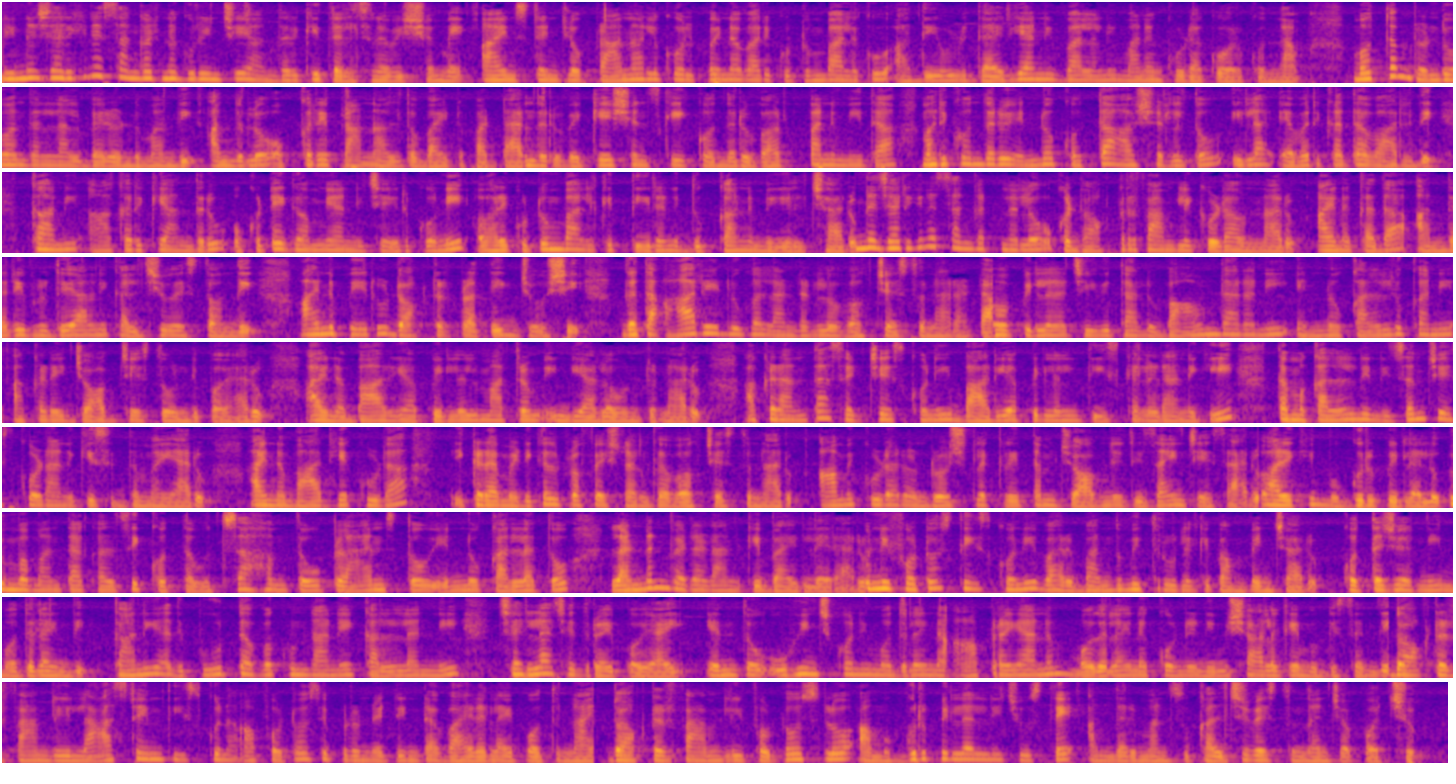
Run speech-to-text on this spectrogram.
నిన్న జరిగిన సంఘటన గురించి అందరికీ తెలిసిన విషయమే. ఆ ఇన్సిడెంట్లో ప్రాణాలు కోల్పోయిన వారి కుటుంబాలకు ఆ దేవుడి ధైర్యాన్ని ఇవ్వాలని మనం కూడా కోరుకుందాం. మొత్తం రెండు వందల నలభై రెండు మంది అందులో ఒక్కరే ప్రాణాలతో బయటపడ్డారు. కొందరు వెకేషన్స్కి కొందరు వర్క్ పని మీద మరికొందరు ఎన్నో కొత్త ఆశలతో ఇలా ఎవరి కథ వారిది. కానీ ఆఖరికి అందరూ ఒకటే గమ్యాన్ని చేరుకొని వారి కుటుంబాలకి తీరని దుఃఖాన్ని మిగిల్చారు. నిన్న జరిగిన సంఘటనలో ఒక డాక్టర్ ఫ్యామిలీ కూడా ఉన్నారు. ఆయన కథ అందరి హృదయాల్ని కలిచివేస్తోంది. ఆయన పేరు డాక్టర్ డాక్టర్ ప్రతీక్ జోషి గత ఆరేళ్ళుగా లండన్లో వర్క్ చేస్తున్నారట. తమ పిల్లల జీవితాలు బాగుండాలని ఎన్నో కలలు కని అక్కడే జాబ్ చేస్తూ ఉండిపోయారు. ఆయన భార్య పిల్లలు మాత్రం ఇండియాలో ఉంటున్నారు. అక్కడంతా సెట్ చేసుకొని భార్య పిల్లల్ని తీసుకెళ్ళడానికి తమ కళల్ని నిజం చేసుకోవడానికి సిద్ధమయ్యారు. ఆయన భార్య కూడా ఇక్కడ మెడికల్ ప్రొఫెషనల్గా వర్క్ చేస్తున్నారు. ఆమె కూడా రెండు రోజుల క్రితం జాబ్ని రిజైన్ చేశారు. వారికి ముగ్గురు పిల్లలు. కుటుంబం అంతా కలిసి కొత్త ఉత్సాహంతో ప్లాన్స్తో ఎన్నో కళ్ళతో లండన్ వెళ్ళడానికి బయలుదేరారు. కొన్ని ఫొటోస్ తీసుకొని వారి బంధుమిత్రులకి పంపించారు. కొత్త జర్నీ మొదలైంది. కానీ అది పూర్తవ్వకుండానే కళ్ళన్నీ చెల్లా చెదురైపోయాయి ఎంతో ఊహించుకొని మొదలైన ఆ ప్రయాణం మొదలైన కొన్ని నిమిషాలకే ముగిసింది. డాక్టర్ ఫ్యామిలీ లాస్ట్ టైం తీసుకున్న ఆ ఫొటోస్ ఇప్పుడు నెట్టింట వైరల్ అయిపోతున్నాయి. డాక్టర్ ఫ్యామిలీ ఫొటోస్లో ఆ ముగ్గురు పిల్లల్ని చూస్తే అందరి మనసు కలిచివేస్తుందని చెప్పొచ్చు.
